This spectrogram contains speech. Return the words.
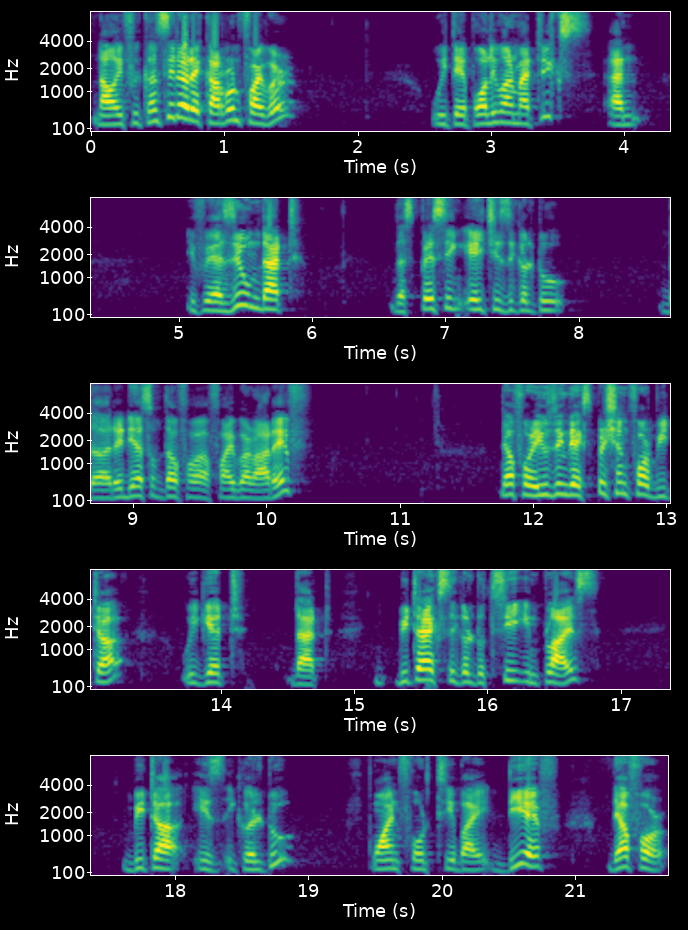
Now, if we consider a carbon fiber with a polymer matrix and if we assume that the spacing h is equal to the radius of the fiber r f. Therefore, using the expression for beta we get that beta x equal to 3 implies beta is equal to 0.43 by d f. Therefore,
